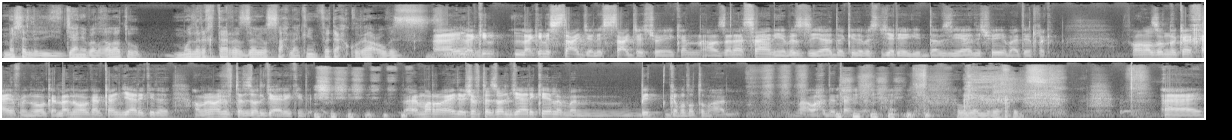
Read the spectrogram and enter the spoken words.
مشى للجانب الغلط ومولر اختار الزاوية الصح لكن فتح كراعه بس اي زيادة. لكن لكن استعجل استعجل شوية كان عاوز ثانية بس زيادة كده بس جري قدام زيادة شوية بعدين ركن. فانا أظن كان خايف من ووكر لأنه ووكر كان جاري كده. عمري ما شفت الزول جاري كده. يعني مرة وحيدة شفت الزول جاري كده لما البيت قبضته مع ال... مع واحدة ثانية هو اللي آه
